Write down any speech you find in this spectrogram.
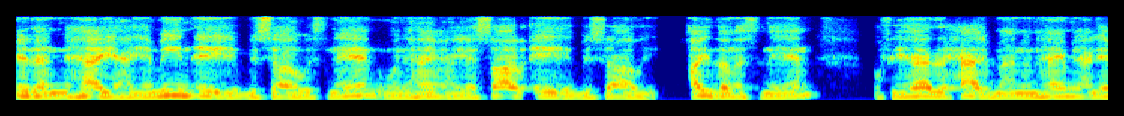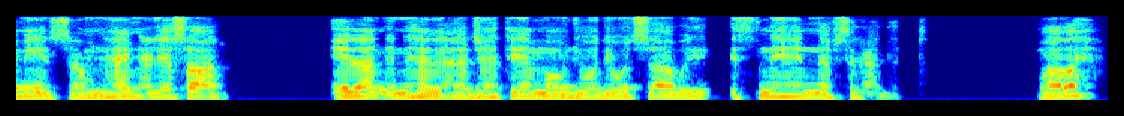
إذا النهاية على يمين A بيساوي 2 ونهاية على يسار A بيساوي أيضا 2 وفي هذه الحالة بما أنه النهاية من على اليمين تساوي النهاية من على اليسار. إذا النهاية من على جهتين موجودة وتساوي 2 نفس العدد. واضح؟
